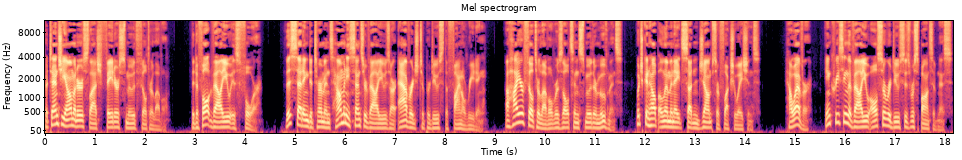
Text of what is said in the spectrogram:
Potentiometer slash fader smooth filter level. The default value is 4. This setting determines how many sensor values are averaged to produce the final reading. A higher filter level results in smoother movements, which can help eliminate sudden jumps or fluctuations. However, increasing the value also reduces responsiveness,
